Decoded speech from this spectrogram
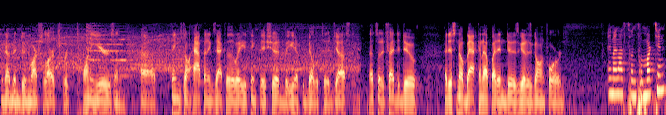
you know, I've been doing martial arts for 20 years, and uh, things don't happen exactly the way you think they should, but you have to be able to adjust. And that's what I tried to do. I just know backing up, I didn't do as good as going forward. And my last one for Martin.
